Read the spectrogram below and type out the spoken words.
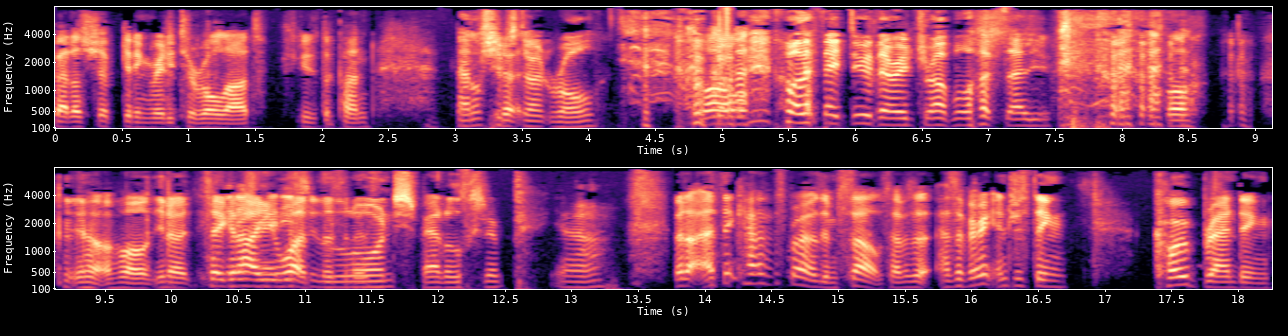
Battleship getting ready to roll out. Excuse the pun. Battleships Yeah. don't roll. Well- well, if they do, they're in trouble, I'll tell you. Well, yeah, well, you know, take it how you want. to listeners. launch Battleship, yeah. But I think Hasbro themselves has a, has a very interesting co-branding,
